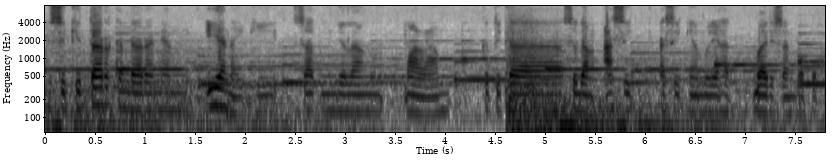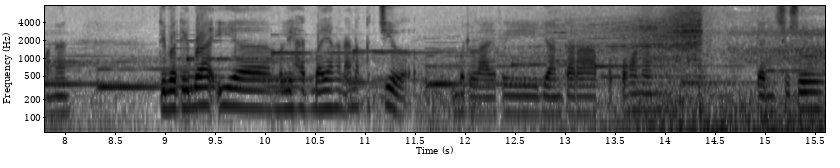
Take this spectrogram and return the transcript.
Di sekitar kendaraan yang ia naiki saat menjelang malam ketika sedang asik-asiknya melihat barisan pepohonan, tiba-tiba ia melihat bayangan anak kecil berlari di antara pepohonan dan disusul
